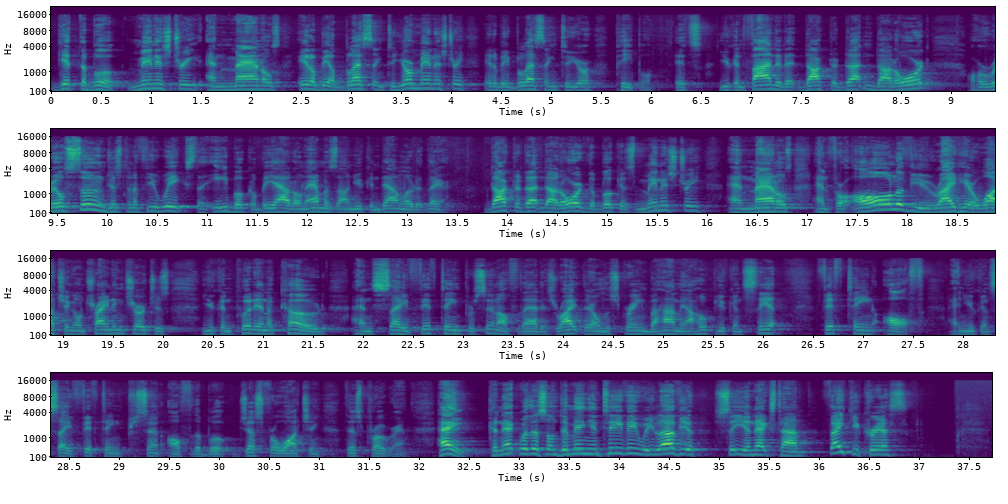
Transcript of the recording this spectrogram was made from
get the book, Ministry and Mantles. It'll be a blessing to your ministry, it'll be blessing to your people. It's, you can find it at drdutton.org, or real soon, just in a few weeks, the ebook will be out on Amazon. You can download it there. drdutton.org, the book is Ministry and Mantles. And for all of you right here watching on Training Churches, you can put in a code and save 15% off of that. It's right there on the screen behind me. I hope you can see it. 15 off and you can save 15% off the book just for watching this program. Hey, connect with us on Dominion TV. We love you. See you next time. Thank you, Chris.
